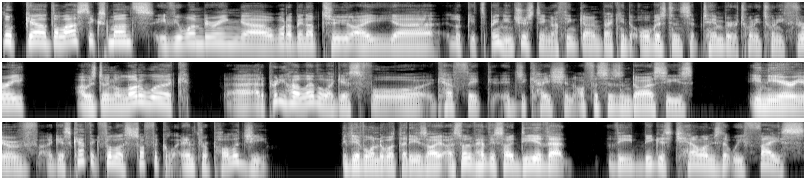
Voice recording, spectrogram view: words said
Look, uh, the last six months, if you're wondering uh, what I've been up to, I uh, look, it's been interesting. I think going back into August and September of 2023, I was doing a lot of work uh, at a pretty high level, I guess, for Catholic education officers and dioceses in the area of, I guess, Catholic philosophical anthropology. If you ever wonder what that is, I, I sort of have this idea that the biggest challenge that we face,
